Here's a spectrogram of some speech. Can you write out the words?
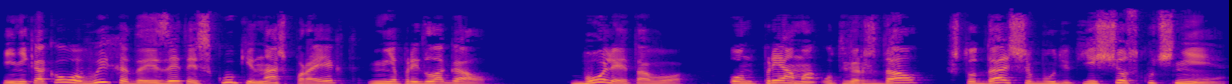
И никакого выхода из этой скуки наш проект не предлагал. Более того, он прямо утверждал, что дальше будет еще скучнее.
